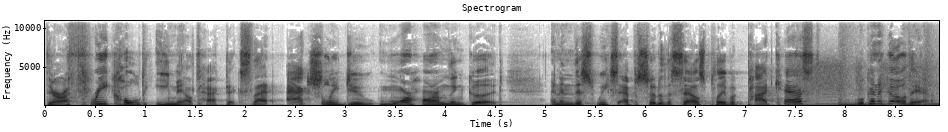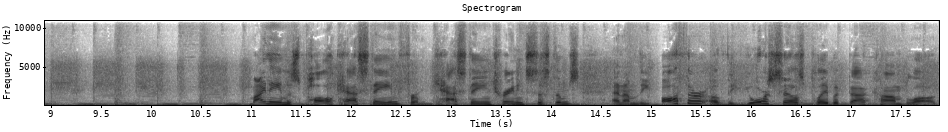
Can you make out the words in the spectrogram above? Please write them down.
There are three cold email tactics that actually do more harm than good. And in this week's episode of the Sales Playbook podcast, we're going to go there. My name is Paul Castagna from Castagna Training Systems, and I'm the author of the YourSalesPlaybook.com blog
